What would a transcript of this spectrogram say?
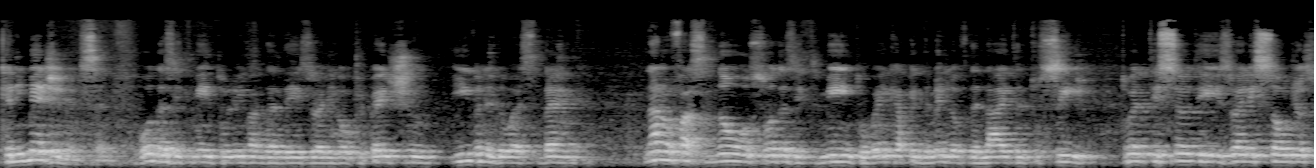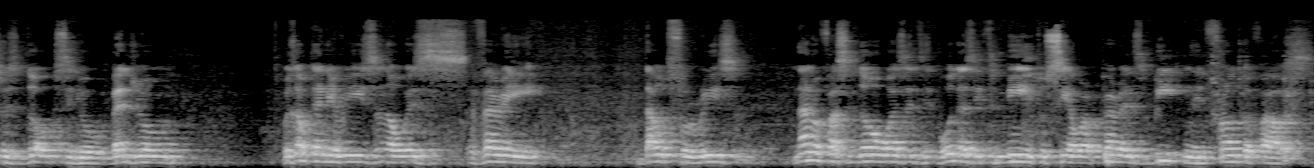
can imagine himself. What does it mean to live under the Israeli occupation, even in the West Bank? None of us knows what does it mean to wake up in the middle of the night and to see 20, 30 Israeli soldiers with dogs in your bedroom without any reason, always a very doubtful reason. None of us know what, it, what does it mean to see our parents beaten in front of us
